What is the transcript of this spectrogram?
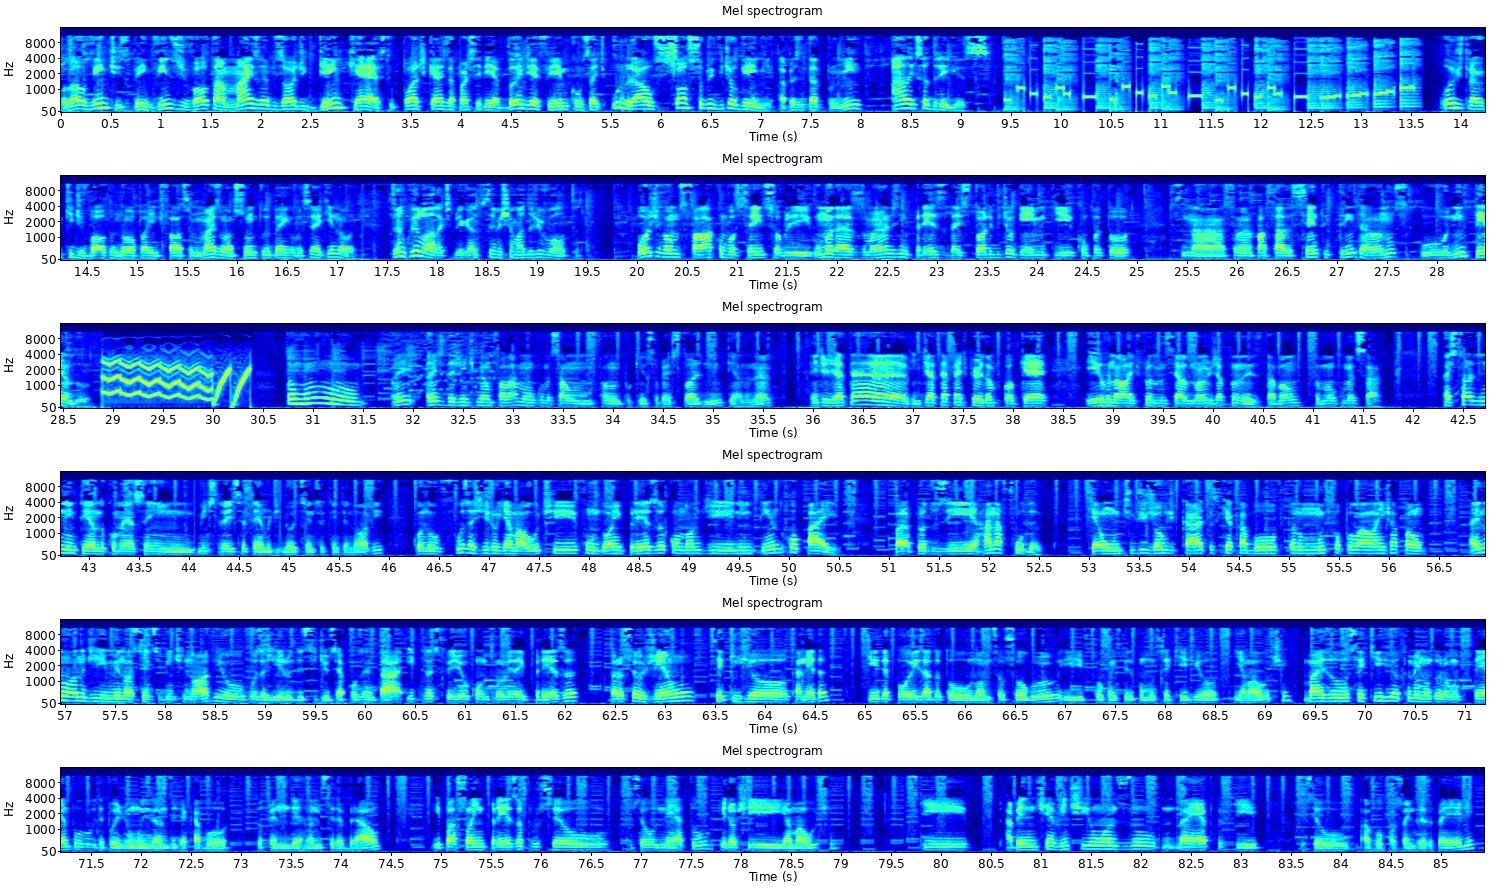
Olá, ouvintes! Bem-vindos de volta a mais um episódio de Gamecast, o podcast da parceria Band FM com o site Urural só sobre videogame, apresentado por mim, Alex Rodrigues. Hoje trago aqui de volta o Noah para a gente falar sobre mais um assunto. Tudo bem com você aqui, Noah? Tranquilo, Alex. Obrigado por ter me chamado de volta. Hoje vamos falar com vocês sobre uma das maiores empresas da história do videogame que completou na semana passada 130 anos, o Nintendo. Então vamos, antes da gente mesmo falar, vamos começar um, falando um pouquinho sobre a história do Nintendo, né? A gente já até, a gente já até pede perdão por qualquer erro na hora de pronunciar os nomes japoneses, tá bom? Então vamos começar. A história do Nintendo começa em 23 de setembro de 1889, quando Fusajiro Yamauchi fundou a empresa com o nome de Nintendo Kopai para produzir Hanafuda, que é um tipo de jogo de cartas que acabou ficando muito popular lá em Japão. Aí no ano de 1929, o Fusajiro decidiu se aposentar e transferiu o controle da empresa para o seu genro Sekihiro Kaneda, que depois adotou o nome do seu sogro e ficou conhecido como Sekihiro Yamauchi. Mas o Sekihiro também não durou muito tempo, depois de alguns anos ele acabou sofrendo um derrame cerebral e passou a empresa para o seu, seu neto, Hiroshi Yamauchi, que apenas tinha 21 anos no, na época que o seu avô passou a empresa para ele,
